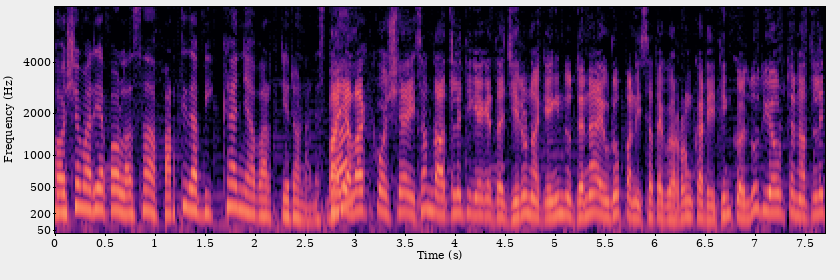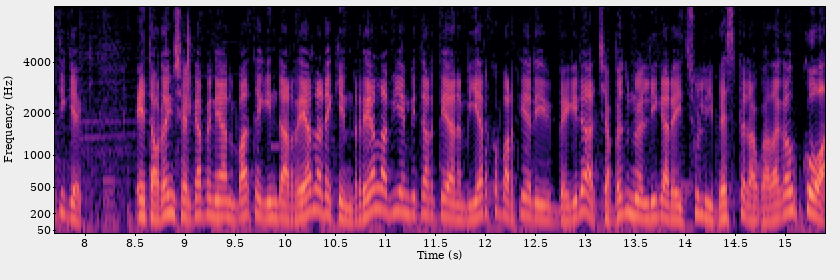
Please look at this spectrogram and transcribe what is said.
Jose Maria Paulaza, partida bikaina bart Gironan, ez da? Bai, alako izan da atletikek eta Gironak egin dutena, Europan izateko erronkari tinko heldu aurten atletikek. Eta orain zelkapenean bat eginda Realarekin, Reala bien bitartean biharko partiari begira, txapetunen ligara itzuli bezperauka da gaurkoa.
